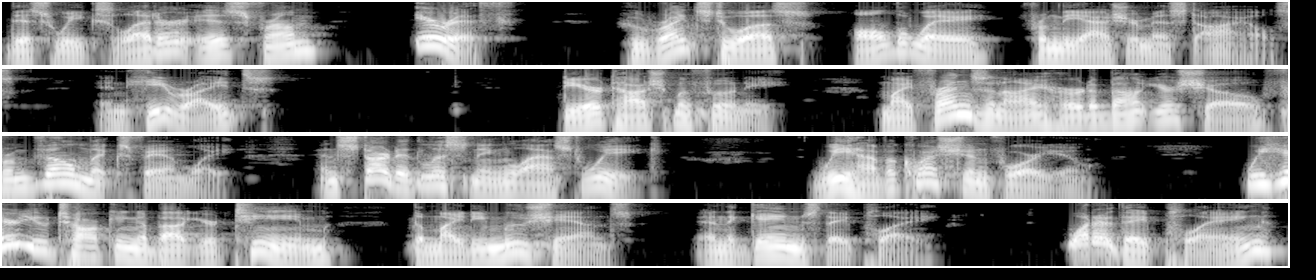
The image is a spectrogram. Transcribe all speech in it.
This week's letter is from Irith, who writes to us all the way from the Azuremyst Isles. And he writes Dear Tosh Mifune, my friends and I heard about your show from Velmic's family and started listening last week. We have a question for you. We hear you talking about your team, the Mighty Mushans, and the games they play. What are they playing?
